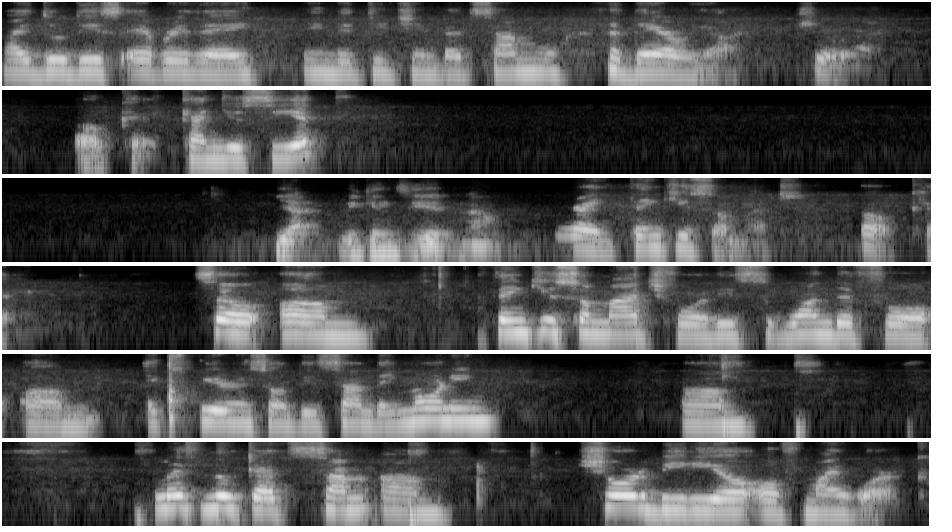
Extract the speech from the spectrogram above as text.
I do this every day in the teaching, but some, there we are, here. Okay, can you see it? Yeah, we can see it now. Great, thank you so much. Okay. So um, thank you so much for this wonderful um, experience on this Sunday morning. Um, let's look at some um, short video of my work.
